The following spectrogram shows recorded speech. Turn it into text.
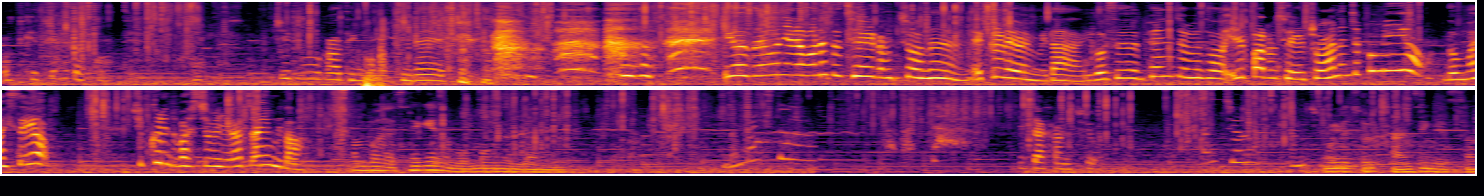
어떻게 찌부될 것 같아. 어, 찌부가 된 것 같은데. 이거 세븐일레븐에서 제일 강추하는 에클레어입니다. 이것은 편의점에서 일바로 제일 좋아하는 제품이에요. 너무 맛있어요. 슈크림도 맛있지만 얘가 짱입니다. 한 번에 세 개는 못 먹는다니. 너무 맛있어. 너무 맛있어. 진짜 강추 강추 원래 저렇게 안 생겼어.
